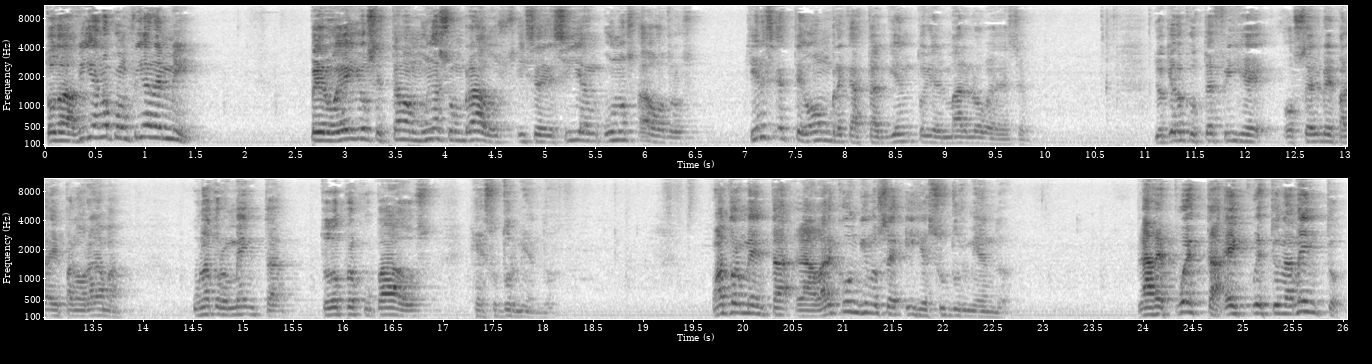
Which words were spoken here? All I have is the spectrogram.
¿Todavía no confían en mí? Pero ellos estaban muy asombrados y se decían unos a otros, ¿quién es este hombre que hasta el viento y el mar lo obedecen? Yo quiero que usted fije, observe el panorama. Una tormenta, todos preocupados, Jesús durmiendo. Una tormenta, la barca hundiéndose y Jesús durmiendo. La respuesta, el cuestionamiento.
